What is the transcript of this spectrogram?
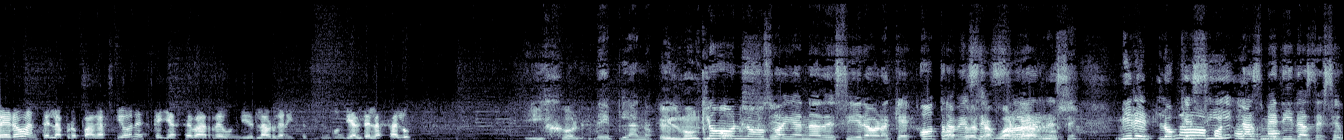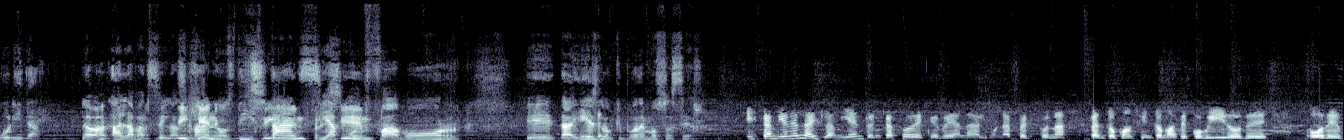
pero ante la propagación es que ya se va a reunir la Organización Mundial de la Salud. Híjole. De plano. El monkeypox. No nos vayan a decir ahora que otra, Otra vez vez se. Miren, lo que sí, favor, las no. medidas de seguridad. A lavarse De- las higiene. manos, distancia, Siempre, por favor. Eh, ahí es lo que podemos hacer. Y también el aislamiento, en caso de que vean a alguna persona tanto con síntomas de COVID o de, o de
